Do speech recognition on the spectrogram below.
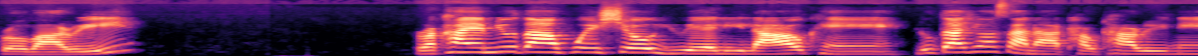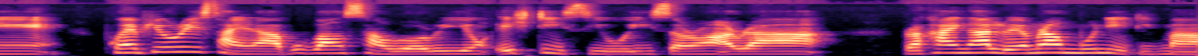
ပရောပါရီ ရခိုင်အမျိုးသားအဖွဲ့ရှုပ် UL လာအောက်ခင်လူသားချင်းစာနာထောက်ထားရီနဲ့ဖွံ့ဖြိုးရေးဆိုင်ရာပူပေါင်းဆောင်ရော်ရီယုံ HTCOE စရန်အရာရခိုင်ကလွယ်မရောင်မူနီတီမှာ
